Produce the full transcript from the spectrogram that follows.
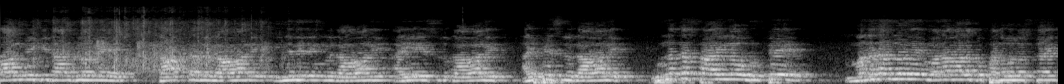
వాల్మీకి దాంట్లోనే డాక్టర్లు కావాలి ఇంజనీరింగ్లు కావాలి ఐఏఎస్లు కావాలి ఐపీఎస్లు కావాలి ఉన్నత స్థాయిలో ఉంటే మన దాంట్లోనే మన వాళ్ళకు పదవులు వస్తాయి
